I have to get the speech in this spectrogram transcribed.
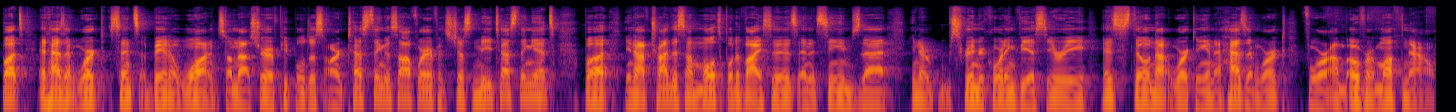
but it hasn't worked since beta 1. So I'm not sure if people just aren't testing the software, if it's just me testing it. But, you know, I've tried this on multiple devices and it seems that, you know, screen recording via Siri is still not working and it hasn't worked for um, over a month now.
